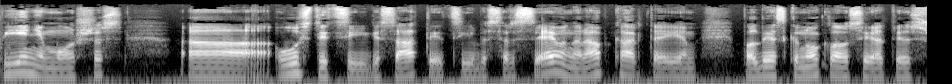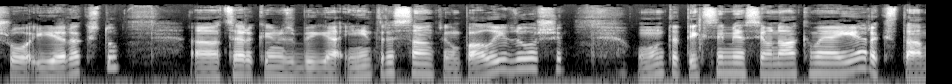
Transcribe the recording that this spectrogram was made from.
pieņemošas, uh, uzticīgas attiecības ar sevi un ar apkārtējiem. Paldies, ka noklausījāties šo ierakstu. Uh, ceru, ka jums bija interesanti un palīdzoši, un tad tiksimies jau nākamajā ierakstā.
